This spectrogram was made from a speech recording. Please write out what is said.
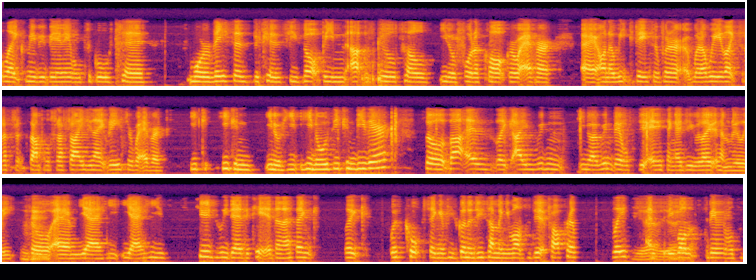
like maybe being able to go to more races because he's not been at the school till you know four o'clock or whatever uh, on a weekday. So if we're we're away like for, a, for example for a Friday night race or whatever, he c- he can you know he he knows he can be there. So that is like I wouldn't you know I wouldn't be able to do anything I do without him really. So um yeah he yeah he's hugely dedicated and I think like with coaching if he's going to do something he wants to do it properly Yeah, and so yeah, he yeah. wants to be able to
